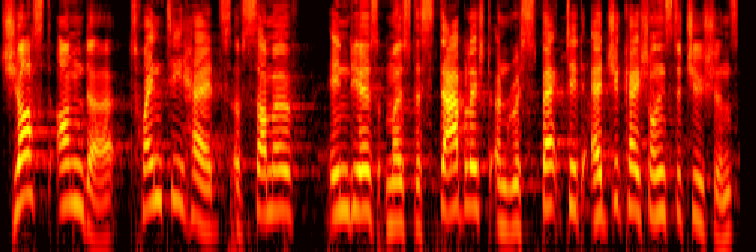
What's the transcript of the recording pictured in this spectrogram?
Just under 20 heads of some of India's most established and respected educational institutions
